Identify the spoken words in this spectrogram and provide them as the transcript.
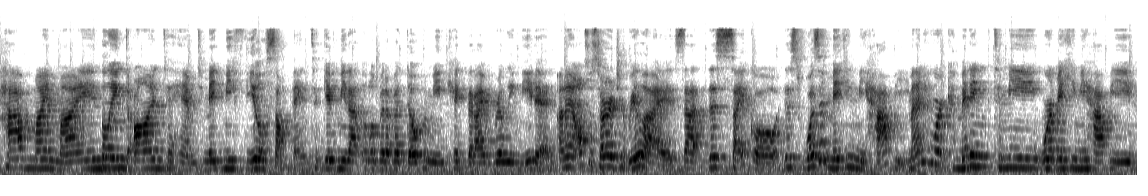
have my mind clinged on to him to make me feel something, to give me that little bit of a dopamine kick that I really needed. And I also started to realize that this cycle, this wasn't making me happy. Men who weren't committing to me weren't making me happy.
